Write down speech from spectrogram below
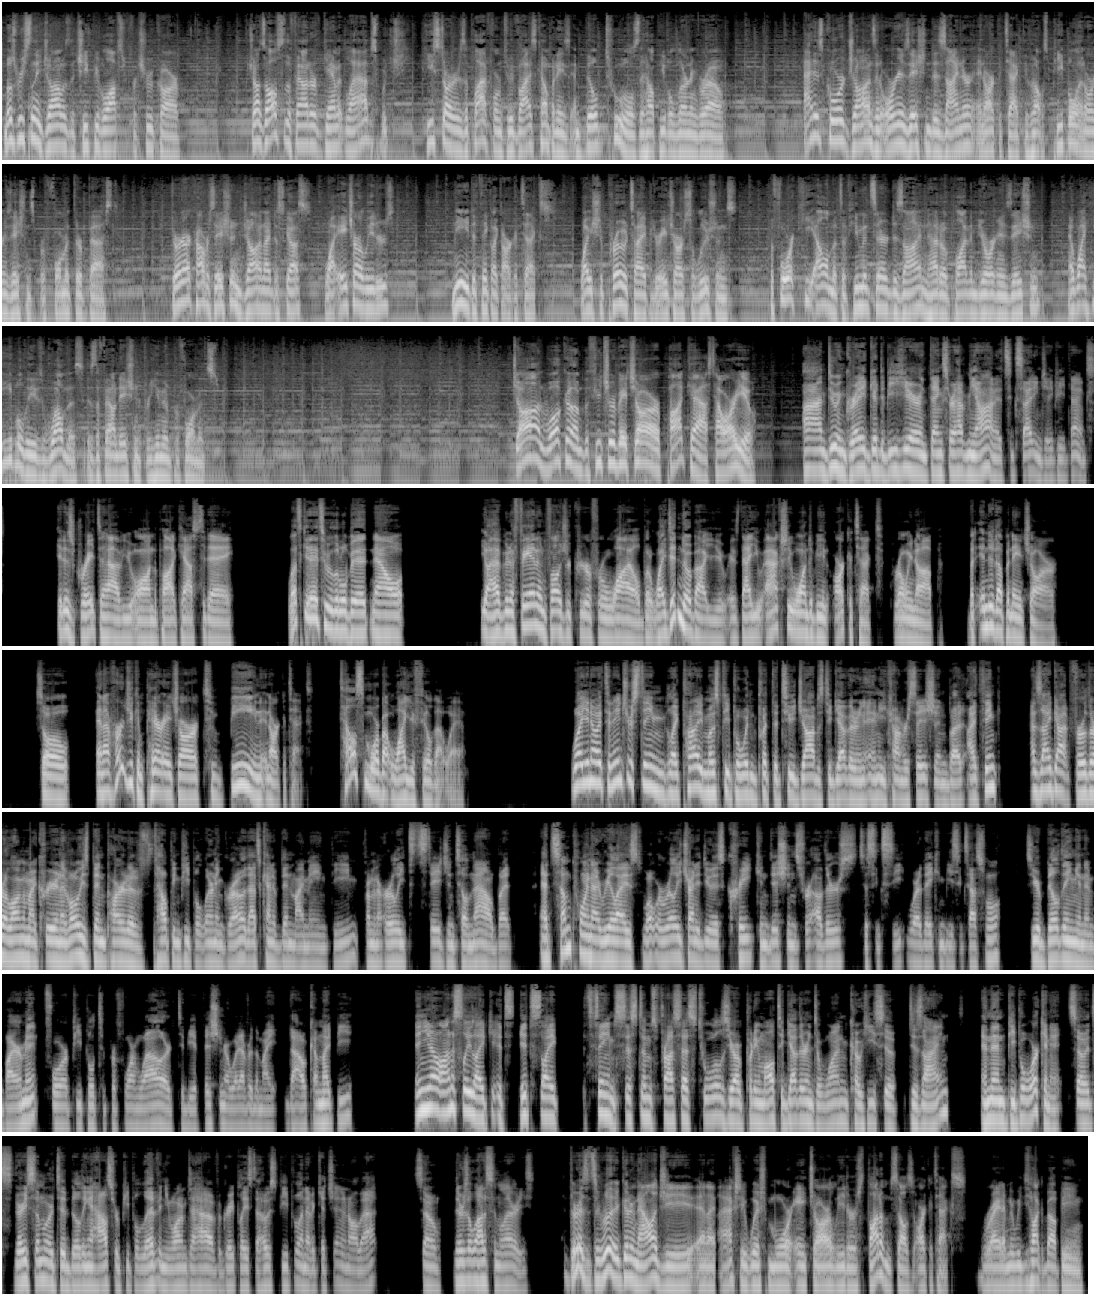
Most recently, John was the Chief People Officer for TrueCar. John's also the founder of Gamut Labs, which he started as a platform to advise companies and build tools that help people learn and grow. At his core, John's an organization designer and architect who helps people and organizations perform at their best. During our conversation, John and I discuss why HR leaders need to think like architects, why you should prototype your HR solutions, the four key elements of human centered design and how to apply them to your organization, and why he believes wellness is the foundation for human performance. John, welcome to the Future of HR podcast. How are you? I'm doing great. Good to be here. And thanks for having me on. It's exciting, JP. Thanks. It is great to have you on the podcast today. Let's get into a little bit now. Yeah, I have been a fan and followed your career for a while, but what I didn't know about you is that you actually wanted to be an architect growing up, but ended up in HR. So, and I've heard you compare HR to being an architect. Tell us more about why you feel that way. Well, you know, it's an interesting, like, probably most people wouldn't put the two jobs together in any conversation. But I think as I got further along in my career, and I've always been part of helping people learn and grow, that's kind of been my main theme from an early stage until now. But at some point, I realized what we're really trying to do is create conditions for others to succeed where they can be successful. So you're building an environment for people to perform well or to be efficient or whatever the might, the outcome might be. And, you know, honestly, like it's, it's like same systems, process, tools. You're putting them all together into one cohesive design and then people work in it. So it's very similar to building a house where people live and you want them to have a great place to host people and have a kitchen and all that. So there's a lot of similarities. There is. It's a really good analogy. And I actually wish more HR leaders thought of themselves as architects, right? I mean, we talk about being,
